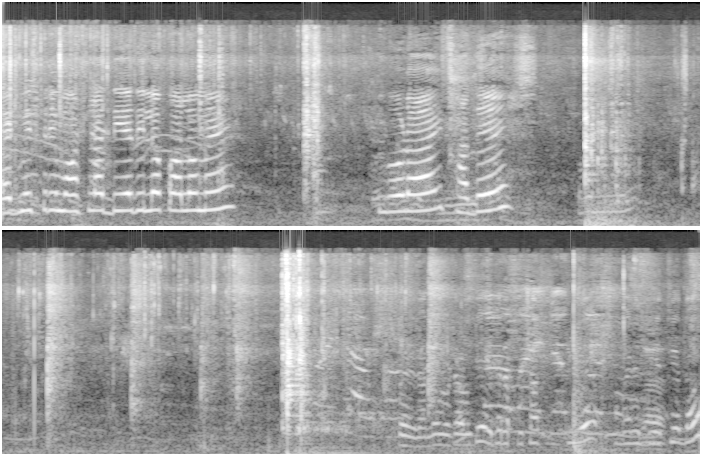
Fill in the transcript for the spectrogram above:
হেড মিস্ত্রি মশলা দিয়ে দিল কলমে গোড়ায় ছাদে। মোটামুটি এখানে প্রসাদ দিয়ে দিয়ে দিয়ে দাও।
